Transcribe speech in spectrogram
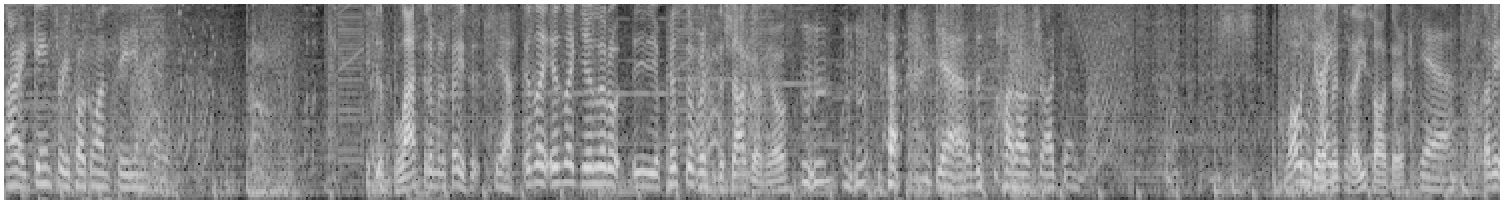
All right, game three, Pokemon Stadium 2. He just blasted him in the face. It- Yeah. It's like it's like your little your pistol versus the shotgun, yo. Mhm. yeah, the sawed-off shotgun. Why would you Ooh, get up nice. into that? You saw it there. Yeah. I mean,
